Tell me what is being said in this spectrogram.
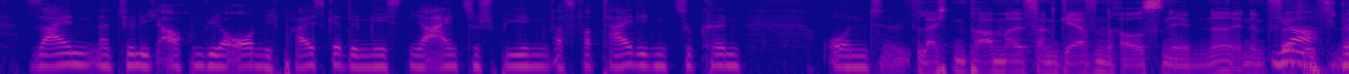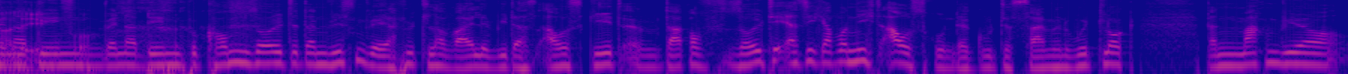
sein. Natürlich auch, um wieder ordentlich Preisgeld im nächsten Jahr einzuspielen, was verteidigen zu können. Und, äh, Vielleicht ein paar Mal Van Gerven rausnehmen, ne? In einem Viertelfinale. Ja, wenn er, den, wenn er den bekommen sollte, dann wissen wir ja mittlerweile, wie das ausgeht. Ähm, darauf sollte er sich aber nicht ausruhen, der gute Simon Whitlock. Dann machen wir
